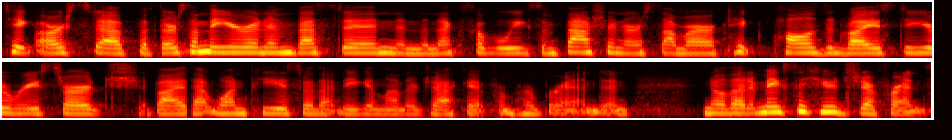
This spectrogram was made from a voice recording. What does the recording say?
take our step. If there's something you're going to invest in in the next couple weeks in fashion or summer, take Paula's advice, do your research, buy that one piece or that vegan leather jacket from her brand, and know that it makes a huge difference.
